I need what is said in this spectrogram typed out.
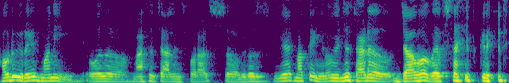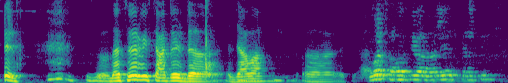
how do you raise money? It was a massive challenge for us because we had nothing, you know, we just had a Java website created so that's where we started uh, Java. Uh, Who are some of your earliest LPs?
